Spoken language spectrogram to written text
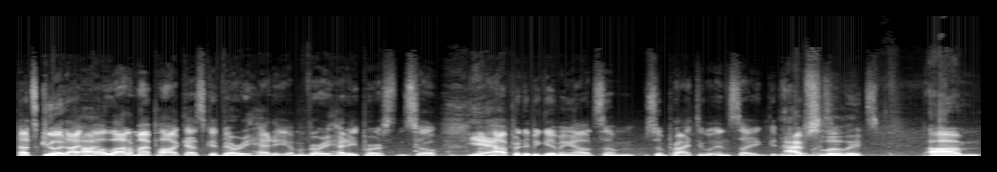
That's good. I, Uh, a lot of my podcasts get very heady. I'm a very heady person, so Yeah. I'm happy to be giving out some some practical insight. and giving away my Absolutely. Um,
